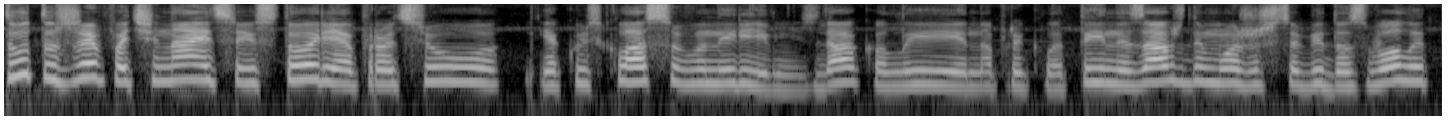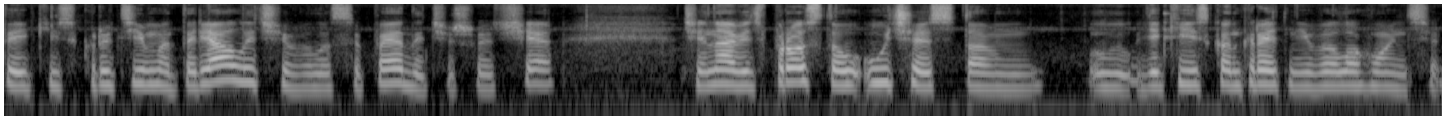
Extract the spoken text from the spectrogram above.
Тут уже починається історія про цю якусь класову нерівність, да? коли, наприклад, ти не завжди можеш собі дозволити якісь круті матеріали, чи велосипеди, чи що ще, чи навіть просто участь там у якійсь конкретній велогонці.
